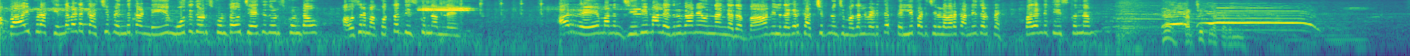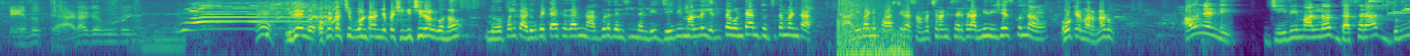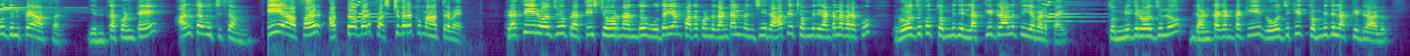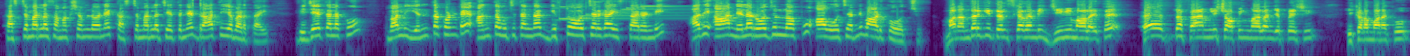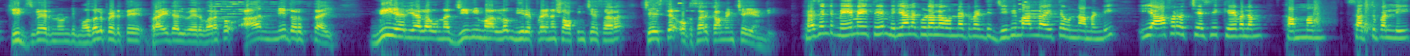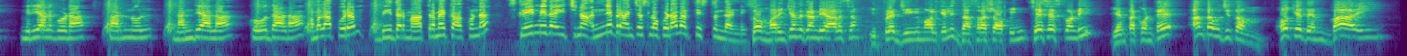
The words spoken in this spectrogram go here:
అబ్బా ఇప్పుడు ఆ కింద పడ్డ కచ్చిప్ ఎందుకండి? మూతి తుడుచుకుంటావు చేతి తుడుచుకుంటావు? అవసరం ఆ కొత్తది తీసుకుందాంలే. అరే మనం జీవి మాల్ ఎదురుగానే ఉన్నాం కదబ్బా. వీళ్ళ దగ్గర కచ్చిప్ నుంచి మొదలు పెడితే పెళ్ళి పట్టు చీరల వరకు అన్ని దొరుకుతాయి. పదండి తీసుకుందాం. ఉంది. ఏదో తేడాగా ఉందండి. ఏ, ఇదే ఒక ఖర్చు కొంటా అని చెప్పేసి ఇన్ని చీరలు కొన్నావు? లోపలికి అడుగు పెట్టాక కానీ నాకు కూడా తెలిసిందండి జీవి మాల్లో ఎంత ఉంటే అంత ఉచితమంట కానివ్వండి ఫాస్ట్గా సంవత్సరానికి సరిపడా అన్ని తీసేసుకుందాం. ఓకే మరి నడు. అవునండి. జీవి మాల్లో దసరా దుమ్ము దులిపే ఆఫర్. ఎంత కొంటే అంత ఉచితం. ఈ ఆఫర్ అక్టోబర్ ఫస్ట్ వరకు మాత్రమే. ప్రతిరోజు ప్రతి స్టోర్ నందు ఉదయం పదకొండు గంటల నుంచి రాత్రి తొమ్మిది గంటల వరకు రోజుకు తొమ్మిది లక్కీ డ్రాలు తీయబడతాయి. తొమ్మిది రోజులు గంట గంటకి రోజుకి తొమ్మిది లక్కీ డ్రాలు. కస్టమర్ల సమక్షంలోనే కస్టమర్ల చేతనే డ్రా తీయబడతాయి. విజేతలకు వాళ్ళు ఎంత కొంటే అంత ఉచితంగా గిఫ్ట్ ఓచర్గా ఇస్తారండి. అది ఆ నెల రోజుల్లోపు ఆ ఓచర్ని వాడుకోవచ్చు. మనందరికీ తెలుసు కదండి జీవి మాల్ అయితే పెద్ద ఫ్యామిలీ షాపింగ్ మాల్ అని చెప్పేసి. ఇక్కడ మనకు కిడ్స్ వేర్ నుండి మొదలు పెడితే బ్రైడల్ వేర్ వరకు అన్ని దొరుకుతాయి. మీ ఏరియాలో ఉన్న జీవి మాల్లో మీరు ఎప్పుడైనా షాపింగ్ చేశారా? చేస్తే ఒకసారి కామెంట్ చేయండి. ప్రజెంట్ మేమైతే మిర్యాలగూడలో ఉన్నటువంటి జీవిమాల్లో అయితే ఉన్నామండి. ఈ ఆఫర్ వచ్చేసి కేవలం ఖమ్మం సత్తుపల్లి మిర్యాలగూడ కర్నూల్ నంద్యాల కోదాడ అమలాపురం బీదర్ మాత్రమే కాకుండా స్క్రీన్ మీద ఇచ్చిన అన్ని బ్రాంచెస్లో కూడా వర్తిస్తుందండి. సో మరి ఇంకెందుకండి ఆలస్యం? ఇప్పుడే జీవి మాల్కి వెళ్ళి దసరా షాపింగ్ చేసేసుకోండి. ఎంత కొంటే అంత ఉచితం. Okay then bye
